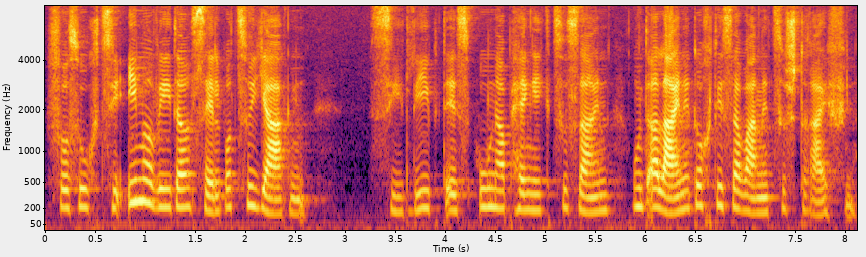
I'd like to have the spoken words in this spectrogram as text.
versucht sie immer wieder selber zu jagen. Sie liebt es, unabhängig zu sein und alleine durch die Savanne zu streifen.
